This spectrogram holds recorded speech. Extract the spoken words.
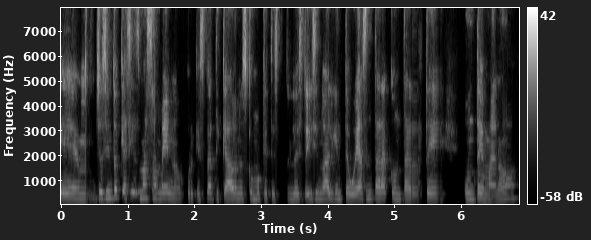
Em, yo siento que así es más ameno porque es platicado, no es como que te, le estoy diciendo a alguien, te voy a sentar a contarte un tema, ¿no?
